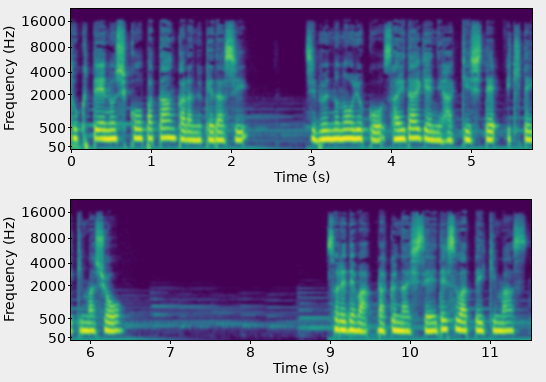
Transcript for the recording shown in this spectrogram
特定の思考パターンから抜け出し、自分の能力を最大限に発揮して生きていきましょう。それでは楽な姿勢で座っていきます。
